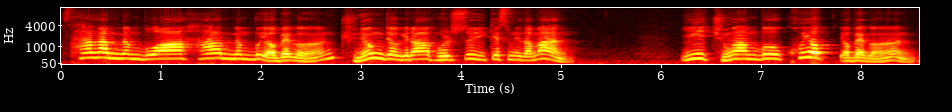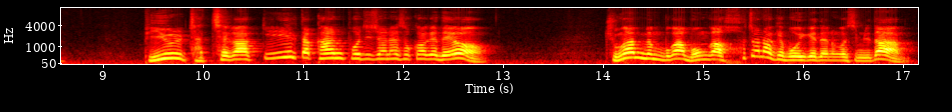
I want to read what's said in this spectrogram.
상안면부와 하안면부 여백은 균형적이라 볼 수 있겠습니다만 이 중안부 코옆 여백은 비율 자체가 낄딱한 포지션에 속하게 되어 중안면부가 뭔가 허전하게 보이게 되는 것입니다.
